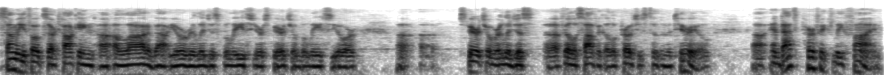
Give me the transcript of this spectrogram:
some of you folks are talking uh, a lot about your religious beliefs, your spiritual beliefs, your uh, uh, spiritual, religious, philosophical approaches to the material. and that's perfectly fine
